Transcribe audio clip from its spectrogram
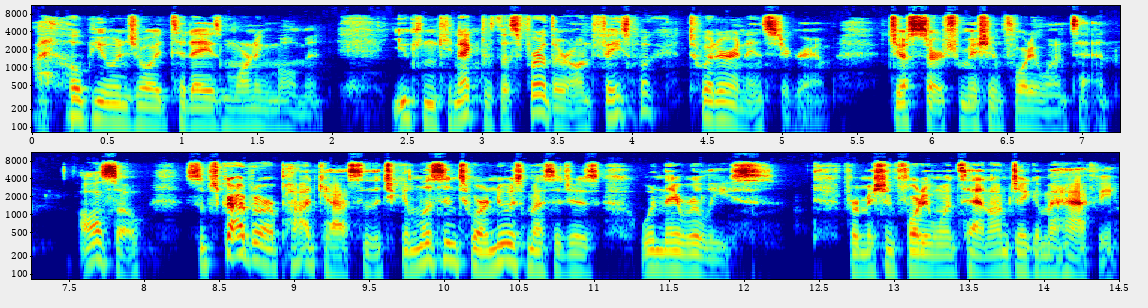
I hope you enjoyed today's morning moment. You can connect with us further on Facebook, Twitter, and Instagram. Just search Mission 4110. Also, subscribe to our podcast so that you can listen to our newest messages when they release. For Mission 4110, I'm Jacob Mahaffey.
